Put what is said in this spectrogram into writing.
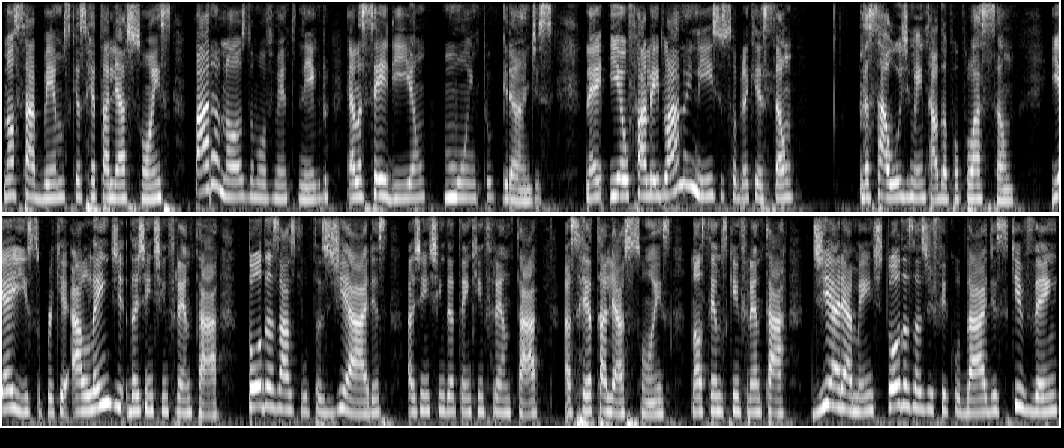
nós sabemos que as retaliações para nós do movimento negro elas seriam muito grandes, né? E eu falei lá no início sobre a questão da saúde mental da população. E é isso, porque além de, da gente enfrentar todas as lutas diárias, a gente ainda tem que enfrentar as retaliações, nós temos que enfrentar diariamente todas as dificuldades que vêm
